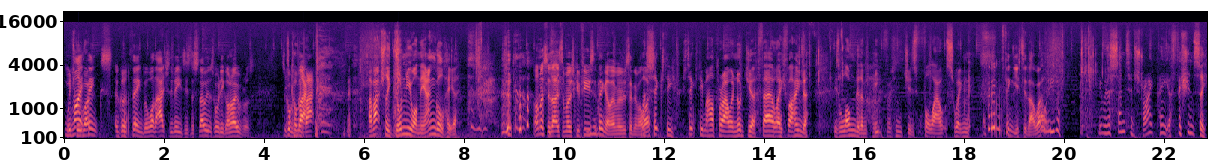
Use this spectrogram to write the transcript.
you Which we might think's a good thing, but what that actually means is the snow that's already gone over us. It's, It's coming back. I've actually done you on the angle here. Honestly, that is the most confusing thing I've ever seen in my My life. 60, 60 mile per hour nudger fairway finder is longer than Pete Finch's full out swing. I didn't think you did that well either. It was a centered strike, Pete. Efficiency.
